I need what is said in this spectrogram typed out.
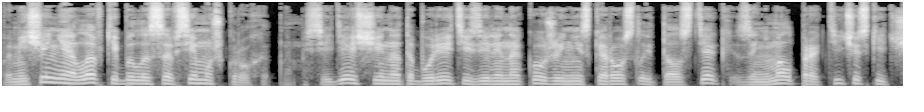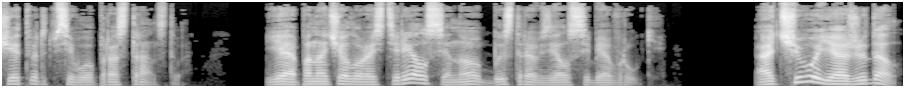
Помещение лавки было совсем уж крохотным. Сидящий на табурете зеленокожий низкорослый толстяк занимал практически четверть всего пространства. Я поначалу растерялся, но быстро взял себя в руки. А чего я ожидал?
